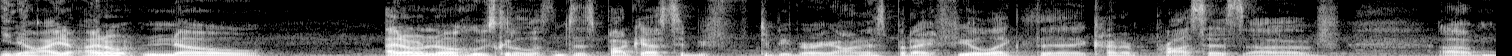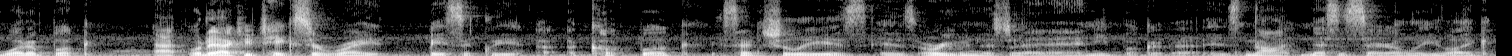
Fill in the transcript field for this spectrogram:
you know, I I don't know. I don't know who's going to listen to this podcast to be to be very honest, but I feel like the kind of process of um, what a book what it actually takes to write basically a, a cookbook essentially is is or even just any book uh, is not necessarily like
